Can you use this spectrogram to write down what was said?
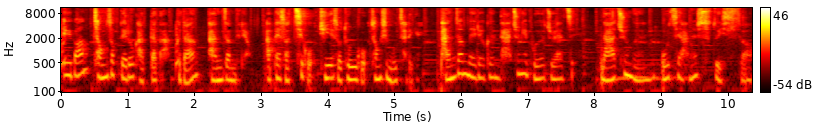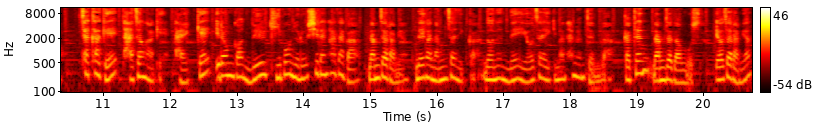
1번 정석대로 갔다가 그 다음 반전 매력. 앞에서 치고 뒤에서 돌고 정신 못 차리게. 반전 매력은 나중에 보여줘야지. 나중은 오지 않을 수도 있어. 착하게, 다정하게, 밝게 이런 건 늘 기본으로 실행하다가 남자라면 내가 남자니까 너는 내 여자 얘기만 하면 된다. 같은 남자다운 모습. 여자라면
